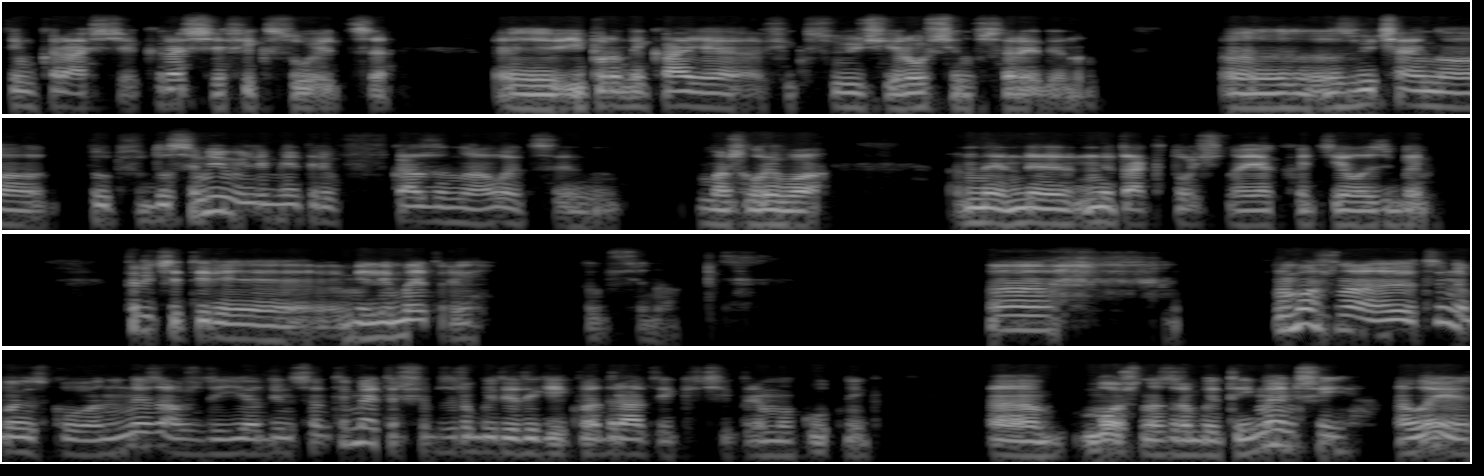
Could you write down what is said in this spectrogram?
тим краще, краще фіксується і проникає фіксуючий розчин всередину. Е, Звичайно, тут до 7 мм вказано, але це можливо не, не, не так точно, як хотілося би. 3-4 мм товщина. Е, Можна, е, це не обов'язково, не завжди є 1 см, щоб зробити такий квадратик чи прямокутник. Е, Можна зробити і менший, але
